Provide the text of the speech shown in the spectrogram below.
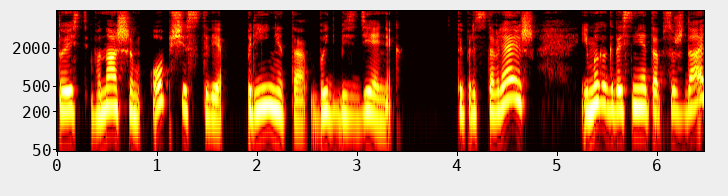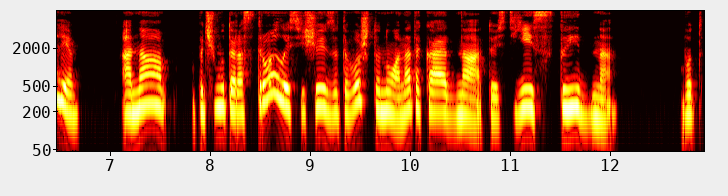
то есть в нашем обществе принято быть без денег. Ты представляешь? И мы, когда с ней это обсуждали, она почему-то расстроилась еще из-за того, что, ну, она такая одна, то есть ей стыдно вот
